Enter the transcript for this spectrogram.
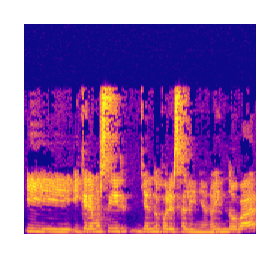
y, queremos seguir yendo por esa línea, ¿no? Innovar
